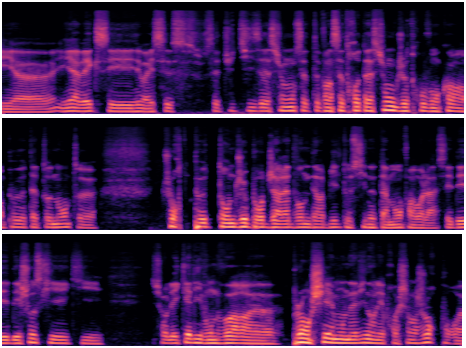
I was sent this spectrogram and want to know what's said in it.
Euh, et, avec cette utilisation, cette, rotation que je trouve encore un peu tâtonnante, euh, toujours peu de temps de jeu pour Jared Vanderbilt aussi notamment. Enfin voilà, c'est des, choses sur lesquelles ils vont devoir euh, plancher à mon avis dans les prochains jours pour,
